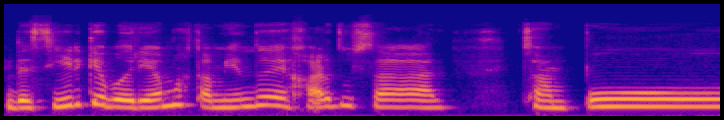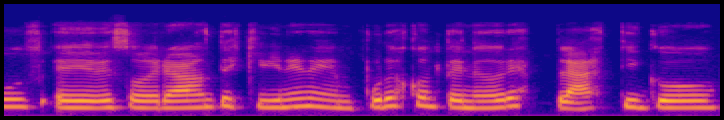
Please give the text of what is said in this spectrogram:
decir que podríamos también de dejar de usar champús, eh, desodorantes que vienen en puros contenedores plásticos,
